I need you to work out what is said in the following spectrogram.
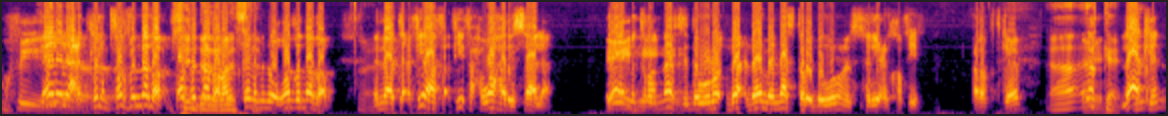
وفي لا لا لا أتكلم بصرف النظر سندر النظر أنا. أتكلم إنه بغض النظر إنها ت- فيها في فحواها رسالة دائما إيه ترى إيه الناس إيه. يدورون دائما الناس ترى يدورون السريع الخفيف عرفت كيف؟ آه إيه. أوكي لكن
